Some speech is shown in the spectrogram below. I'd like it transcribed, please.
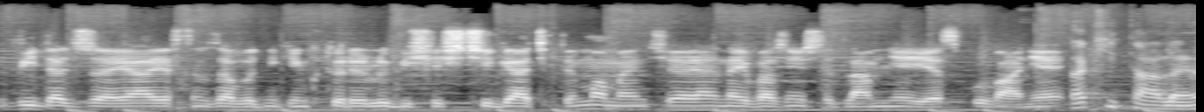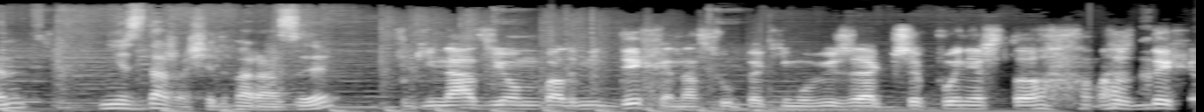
widać, że ja jestem zawodnikiem, który lubi się ścigać. W tym momencie najważniejsze dla mnie jest pływanie. Taki talent nie zdarza się dwa razy. W gimnazjum padł mi dychę na słupek i mówił, że jak przepłyniesz, to masz dychę.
